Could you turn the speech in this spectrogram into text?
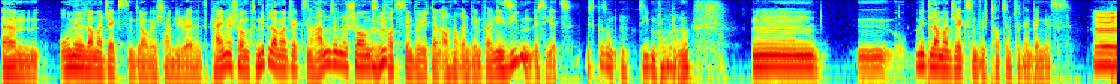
Ähm, ohne Lamar Jackson, glaube ich, haben die Ravens keine Chance. Mit Lamar Jackson haben sie eine Chance. Mhm. Trotzdem würde ich dann auch noch in dem Fall. Nee, sieben ist sie jetzt. Ist gesunken. Sieben Punkte nur. Mm, mit Lamar Jackson würde ich trotzdem zu den Bengals. Mm,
